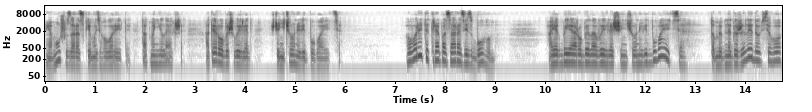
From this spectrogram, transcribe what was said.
Я мушу зараз з кимось говорити, так мені легше, а ти робиш вигляд, що нічого не відбувається. Говорити треба зараз із Богом. А якби я робила вигляд, що нічого не відбувається, то ми б не дожили до всього,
